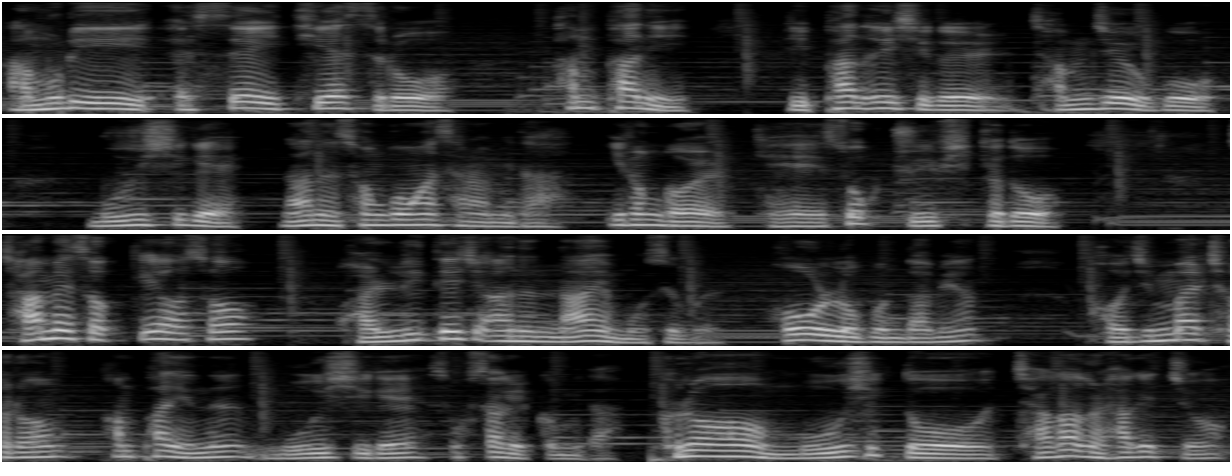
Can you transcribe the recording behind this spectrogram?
아무리 SATS로 한판이 비판 의식을 잠재우고 무의식에 나는 성공한 사람이다. 이런 걸 계속 주입시켜도 잠에서 깨어서 관리되지 않은 나의 모습을 거울로 본다면 거짓말처럼 한판이는 무의식에 속삭일 겁니다. 그럼 무의식도 자각을 하겠죠.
